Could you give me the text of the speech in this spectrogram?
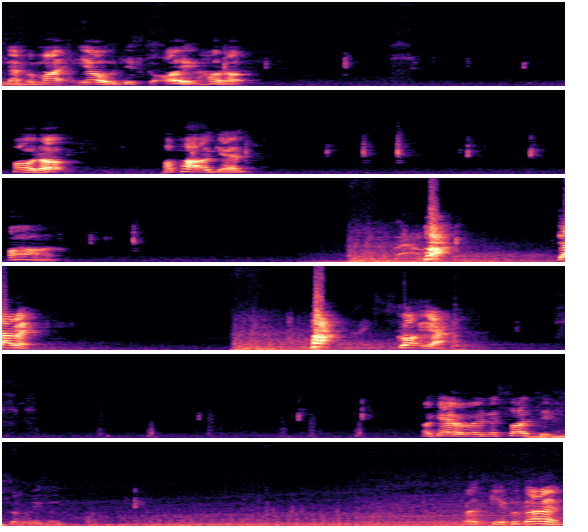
Never mind. Yo, this guy. Oh, hold up. Hold up. Pop out again. Ah. Oh. Ha! Damn it. Ha! Got ya. Okay, we're in the side seat for some reason. Let's keep it going.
